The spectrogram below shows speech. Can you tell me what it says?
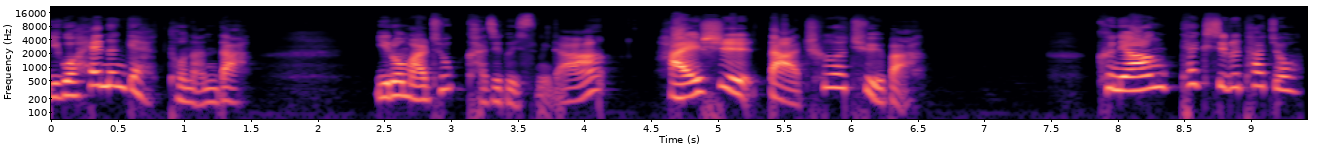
이거 해는 게 더 난다. 이런 말투 가지고 있습니다. 还是打车去吧. 그냥 택시를 타죠.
